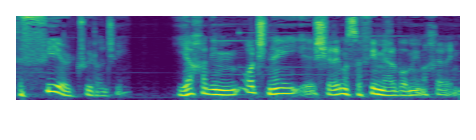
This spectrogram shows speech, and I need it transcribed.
The Fear Trilogy, יחד עם עוד שני שירים נוספים מאלבומים אחרים.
